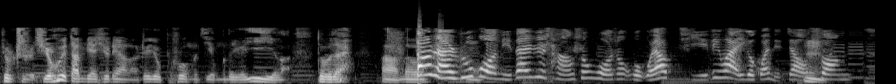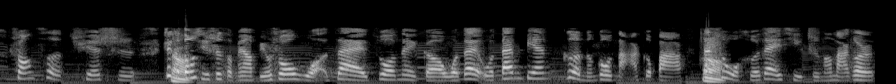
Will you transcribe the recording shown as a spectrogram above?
就只学会单边训练了，这就不是我们节目的一个意义了，对不对？啊，那当然，如果你在日常生活中，我我要提另外一个观点，叫嗯双、双侧缺失。这个啊东西是怎么样？比如说我在做那个，我在我单边各能够拿个八，但是我合在一起只能拿个，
